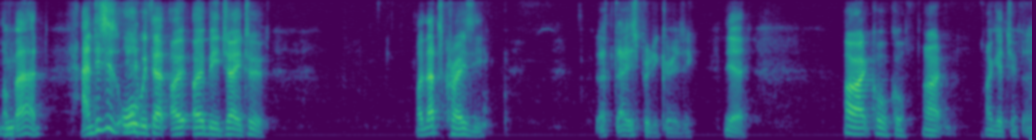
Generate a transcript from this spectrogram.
Not Mhm. bad. And this is all Yeah. with that o- OBJ too. Like that's crazy. That, that is pretty crazy. Yeah. All right. Cool. Cool. All right. I get you. Uh,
